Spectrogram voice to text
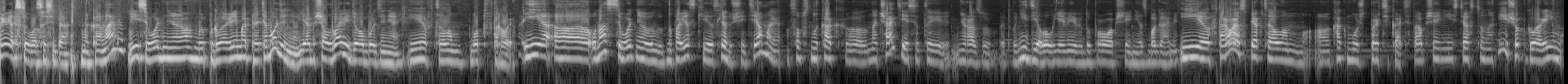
Приветствую вас у себя на канале. И сегодня мы поговорим опять об Одине. Я обещал два видео об Одине, и в целом вот второе. И э, у нас сегодня на повестке следующие темы. Собственно, как э, начать, если ты ни разу этого не делал, я имею в виду про общение с богами. И второй аспект в целом, э, как может протекать это общение, естественно. И еще поговорим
